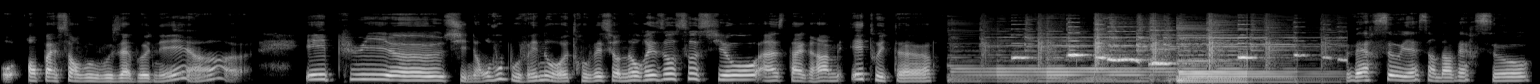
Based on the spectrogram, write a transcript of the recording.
en passant vous vous abonnez, hein. et puis euh, sinon vous pouvez nous retrouver sur nos réseaux sociaux, Instagram et Twitter. Verseau et ascendant Verseau,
